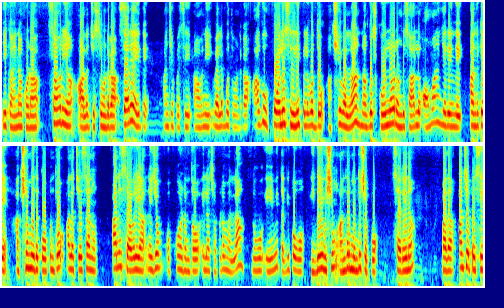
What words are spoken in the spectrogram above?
ఇక అయినా కూడా సౌర్య ఆలోచిస్తూ ఉండగా సరే అయితే అని చెప్పేసి అవని వెళ్ళబోతూ ఉండగా ఆగు పోలీసుల్ని పిలవద్దు. అక్షయ్ వల్ల నాకు స్కూల్లో రెండు సార్లు అవమానం జరిగింది. అందుకే అక్షయ్ మీద కోపంతో అలా చేశాను. అని శౌర్య నిజం ఒప్పుకోవడంతో ఇలా చెప్పడం వల్ల నువ్వు ఏమీ తగ్గిపోవు. ఇదే విషయం అందరి ముందు చెప్పు. సరేనా? పద అని చెప్పేసి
